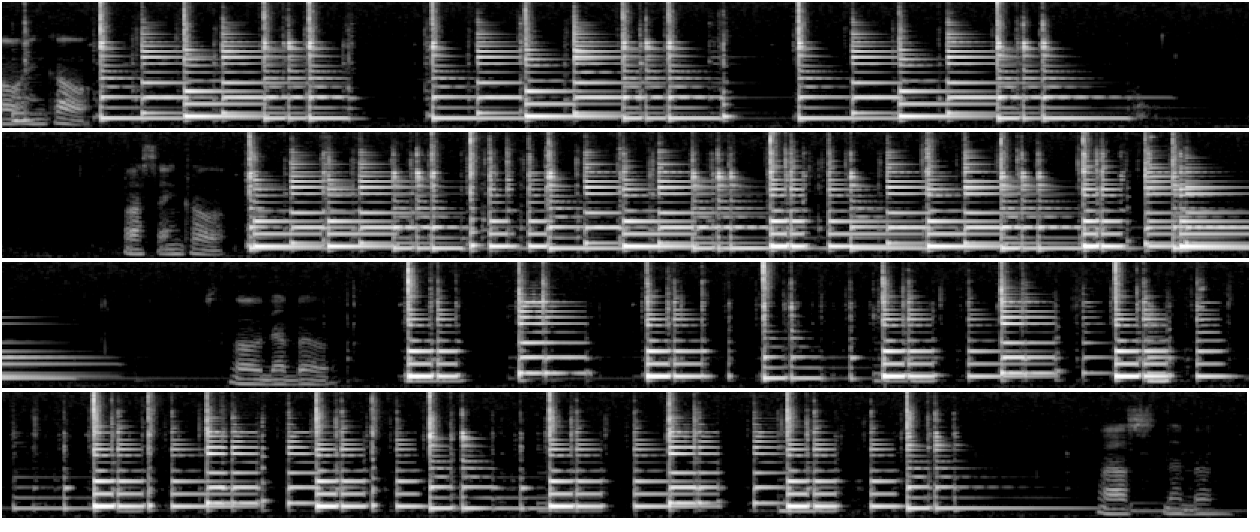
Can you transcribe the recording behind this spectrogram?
Oh, atau engkau. pas engkau. slow double Fast double.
